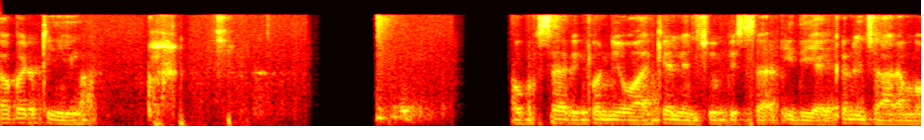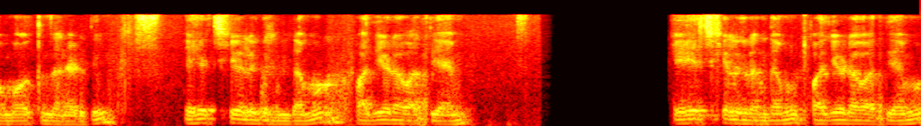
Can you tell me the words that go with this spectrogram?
కాబట్టి ఒకసారి కొన్ని వాక్యాలు నేను చూపిస్తా. ఇది ఎక్కడి నుంచి ఆరంభం అవుతుంది అనేది. ఏహెచ్కేల గ్రంథము పదిహేడవ అధ్యాయం. ఏహెచ్కేల గ్రంథము పదిహేడవ అధ్యాయము.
